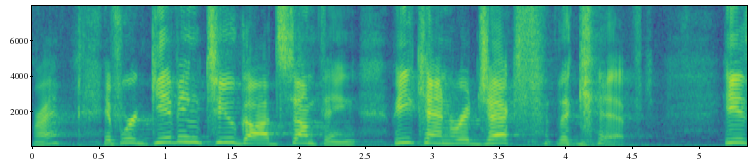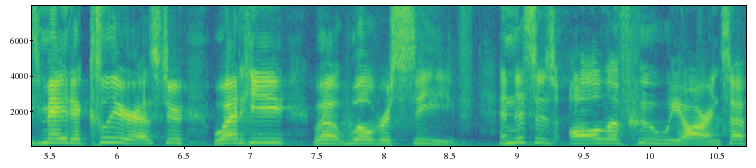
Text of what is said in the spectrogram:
right? If we're giving to God something, He can reject the gift. He has made it clear as to what he will receive. And this is all of who we are. And so,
